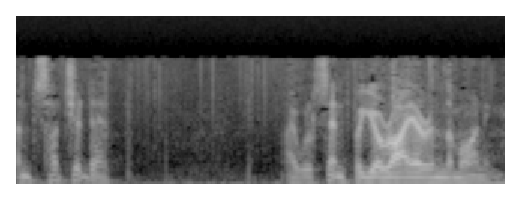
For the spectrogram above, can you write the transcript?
and such a death. I will send for Uriah in the morning.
